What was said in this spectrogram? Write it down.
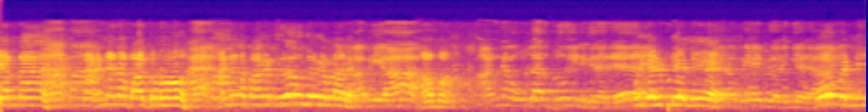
கண்ணா ஆமா. நான் அண்ணனை பார்க்கணும். அண்ணனை பார்க்கறதுக்கு தான் வந்திருக்கிறேன்? ஆமா அண்ணன் உள்ளார தூங்கிட்டு இருக்கிறாரு. போய் எழுப்பி அண்ணி பண்ணி.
